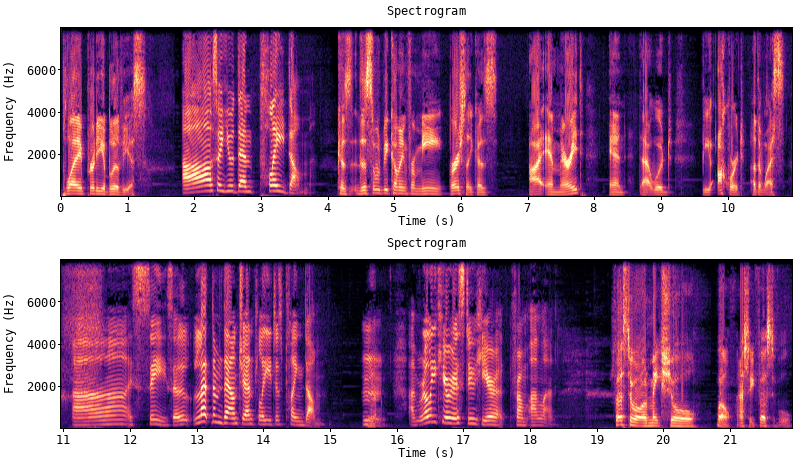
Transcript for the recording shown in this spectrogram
play pretty oblivious. Ah, so you then play dumb. Because this would be coming from me personally, because I am married, and that would be awkward otherwise. Ah, I see. So let them down gently, just playing dumb. Mm. I'm really curious to hear it from Alan. First of all, I'll make sure. Well, actually, first of all,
